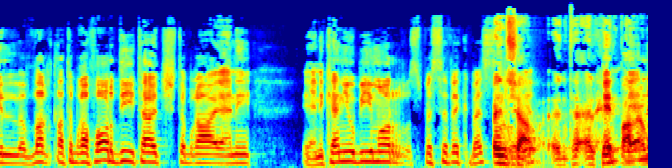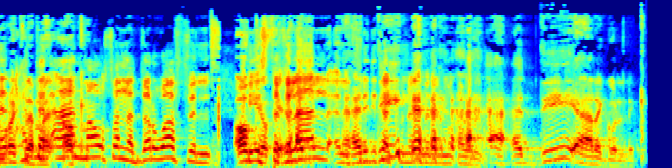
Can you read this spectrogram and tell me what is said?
الضغطة. تبغى 4D touch تبغى يعني يعني can you be more specific بس؟ إن شاء الله. أنت الحين طال عمرك حتى لما الآن okay. ما وصلنا الذروة في ال... okay، في. استغلال ال 3D touch من, المطورين. هدي أنا أقول لك.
